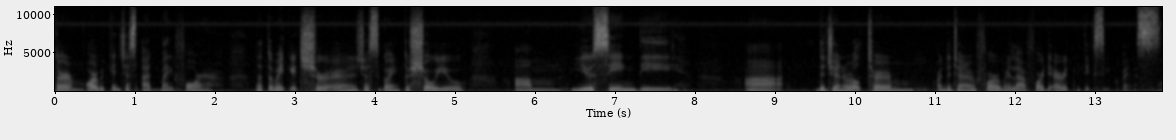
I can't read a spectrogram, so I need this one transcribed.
term. Or we can just add by 4 now to make it sure I'm just going to show you um, using the uh, the general term or the general formula for the arithmetic sequence.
